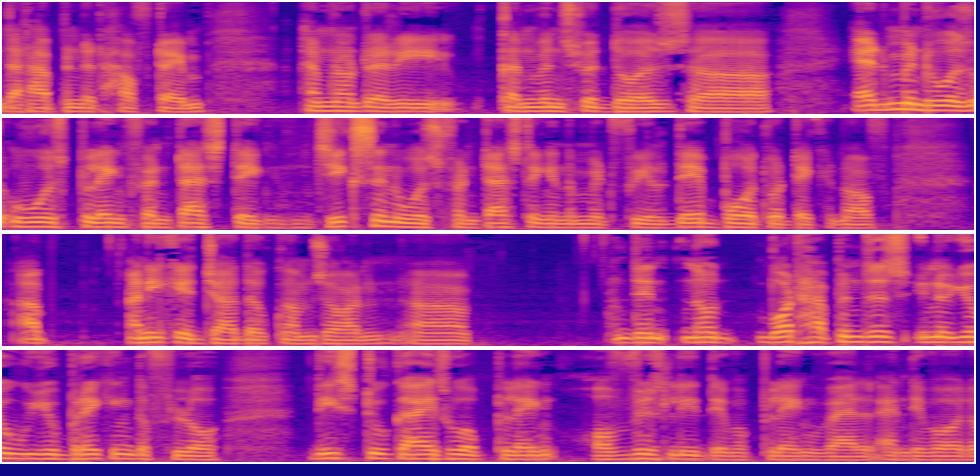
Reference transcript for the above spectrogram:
that happened at halftime. I'm not very convinced with those. Uh, Edmund, was who was playing fantastic, Jeakson, was fantastic in the midfield. They both were taken off. Uh, Aniket Jadhav comes on. Uh, then now what happens is you know you you breaking the flow. These two guys who are playing, obviously they were playing well and they were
